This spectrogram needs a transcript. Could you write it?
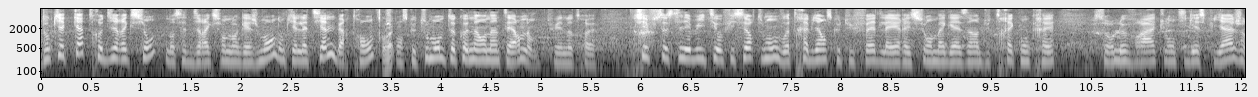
Donc il y a quatre directions dans cette direction de l'engagement. Donc il y a la tienne, Bertrand. Ouais. Je pense que tout le monde te connaît en interne. Tu es notre Chief Sustainability Officer. Tout le monde voit très bien ce que tu fais de la RSE en magasin, du très concret sur le vrac, l'anti-gaspillage.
